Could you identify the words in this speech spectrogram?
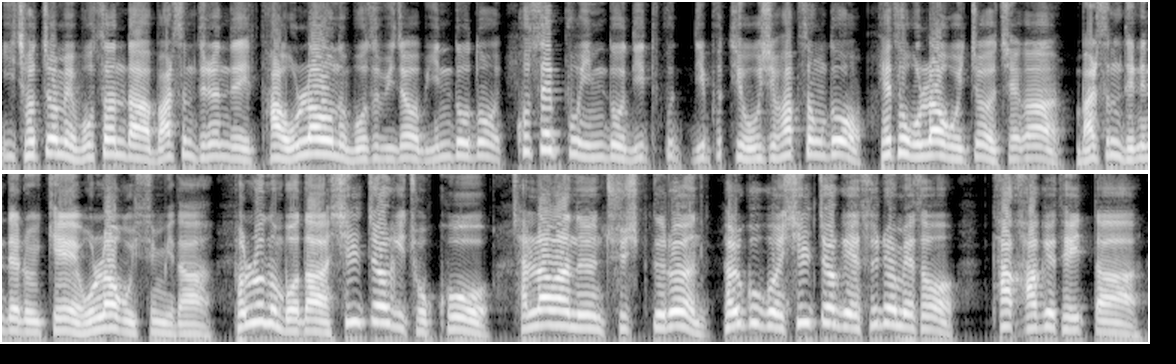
이 저점에 못 산다. 말씀드렸는데 다 올라오는 모습이죠. 인도도 코세프 인도 니프, 니프티 50 합성도 계속 올라오고 있죠. 제가 말씀드린 대로 이렇게 올라오고 있습니다. 결론은 뭐다? 실적이 좋고 잘 나가는 주식들은 결국은 실적에 수렴해서 다 가게 돼 있다.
